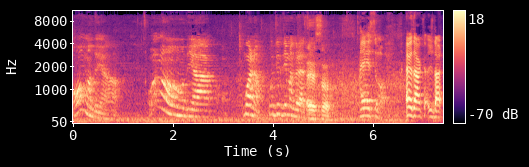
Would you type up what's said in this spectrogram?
Olmadı ya. Olmadı ya. Bueno, muchísimas gracias. Eso. Eso. Evet arkadaşlar.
